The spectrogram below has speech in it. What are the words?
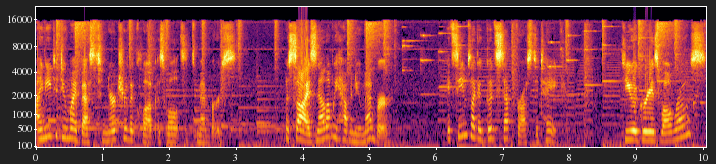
I need to do my best to nurture the club as well as its members. Besides, now that we have a new member, it seems like a good step for us to take. Do you agree as well, Rose?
